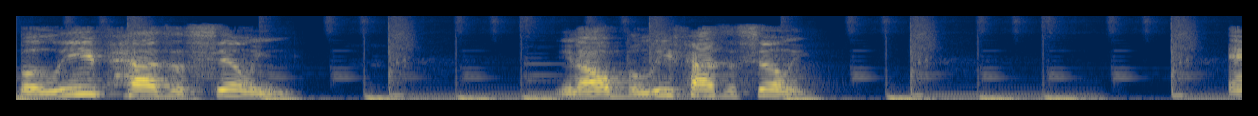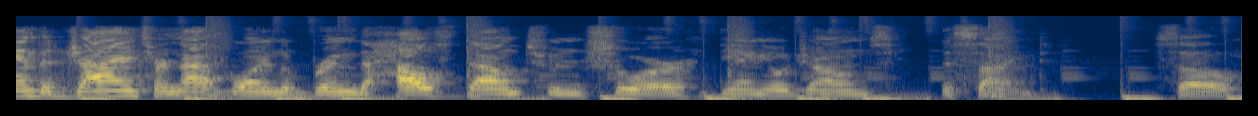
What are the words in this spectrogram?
belief has a ceiling you know, belief has a ceiling. And the Giants are not going to bring the house down to ensure Daniel Jones is signed. So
